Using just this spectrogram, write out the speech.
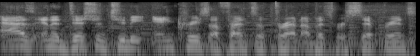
as in addition to the increased offensive threat of its recipients,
